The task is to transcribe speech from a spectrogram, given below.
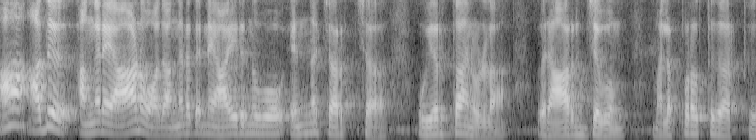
ആ അത് അങ്ങനെയാണോ? അത് അങ്ങനെ തന്നെ ആയിരുന്നുവോ എന്ന ചർച്ച ഉയർത്താനുള്ള ഒരാർജവം മലപ്പുറത്തുകാർക്ക്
